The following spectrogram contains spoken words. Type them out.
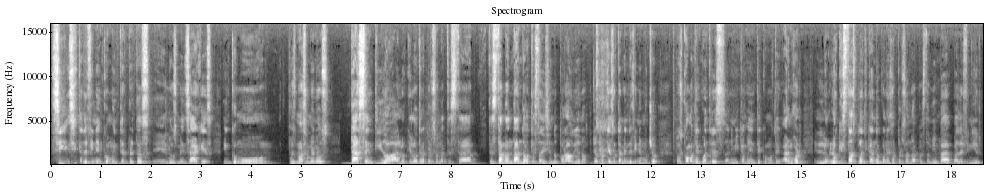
sí, sí te define en cómo interpretas eh, los mensajes, en cómo, pues más o menos da sentido a lo que la otra persona te está, te está mandando o te está diciendo por audio, ¿no? Yo creo que eso también define mucho, pues cómo te encuentres anímicamente, cómo te, a lo mejor lo, lo que estás platicando con esa persona, pues también va, va a definir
